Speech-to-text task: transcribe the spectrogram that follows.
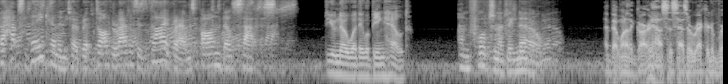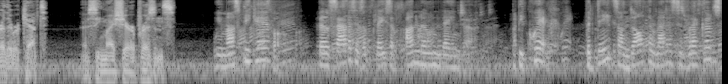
Perhaps they can interpret Darth Aratus' diagrams on Belsavis. Do you know where they were being held? Unfortunately, no. I bet one of the guardhouses has a record of where they were kept. I've seen my share of prisons. We must be careful. Belsavis is a place of unknown danger. But be quick. The dates on Darth Aratus' records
